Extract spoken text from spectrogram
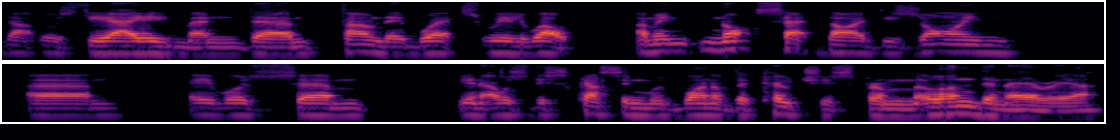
that was the aim and um, found it works really well. I mean, not set that I designed. Um, it was um, you know I was discussing with one of the coaches from the London area.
